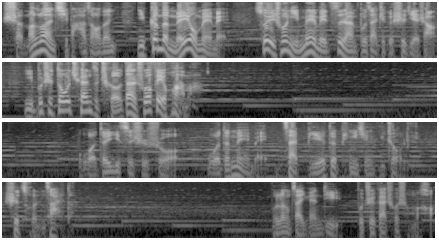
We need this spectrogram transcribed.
什么乱七八糟的？你根本没有妹妹，所以说你妹妹自然不在这个世界上。你不是兜圈子扯淡说废话吗？我的意思是说，我的妹妹在别的平行宇宙里是存在的。我愣在原地，不知该说什么好。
